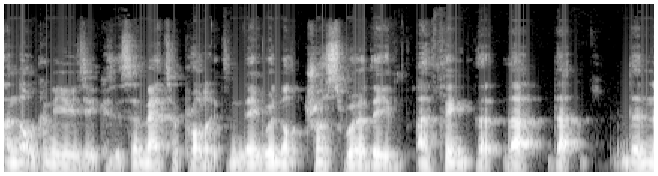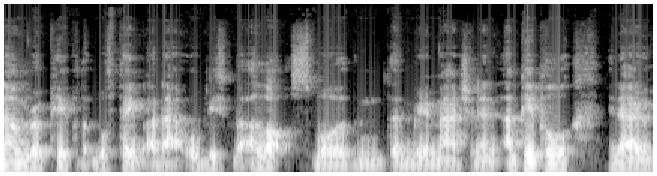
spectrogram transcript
"I'm not going to use it because it's a Meta product and they were not trustworthy," I think that that that the number of people that will think like that will be a lot smaller than, than we imagine. And, and people, you know,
